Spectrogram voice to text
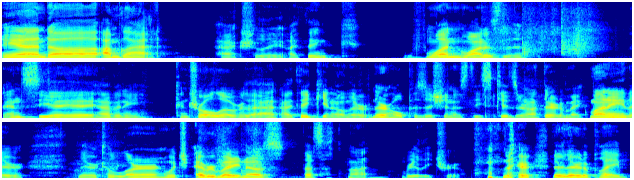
And uh, I'm glad, actually. I think one, why does the NCAA have any control over that? I think you know their their whole position is these kids are not there to make money; they're there to learn, which everybody knows that's not really true. they're they're there to play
